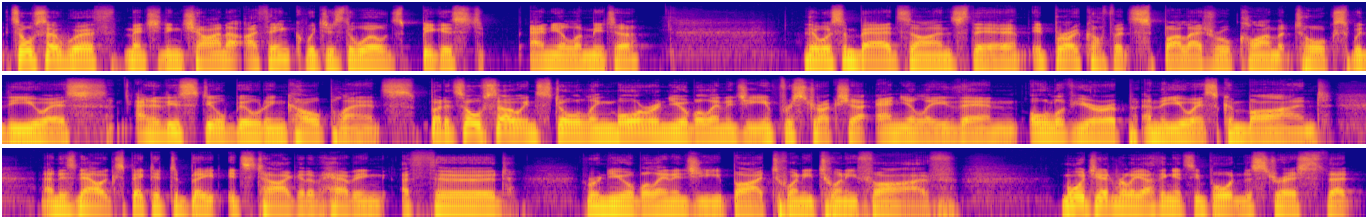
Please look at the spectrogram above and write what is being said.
It's also worth mentioning China, I think, which is the world's biggest annual emitter. There were some bad signs there. It broke off its bilateral climate talks with the US, and it is still building coal plants, but it's also installing more renewable energy infrastructure annually than all of Europe and the US combined, and is now expected to beat its target of having a third renewable energy by 2025. More generally, I think it's important to stress that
